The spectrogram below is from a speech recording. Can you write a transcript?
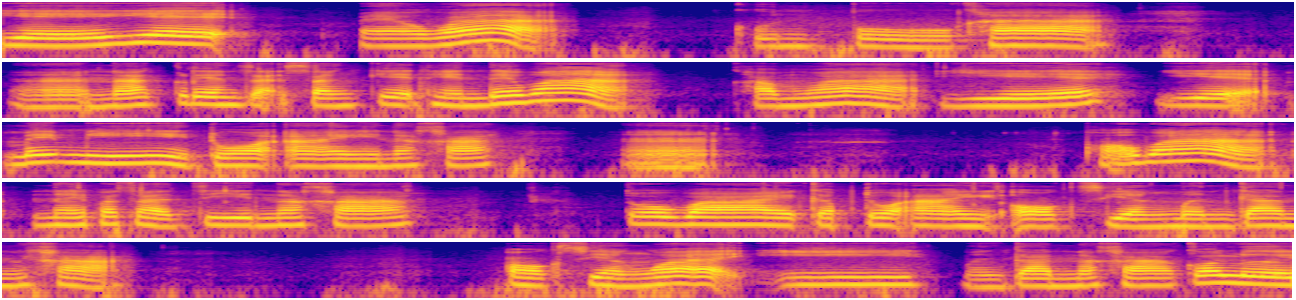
เย่เย่แปลว่า คุณปู่ค่ะอ่านักเรียนจะสังเกตเห็นได้ว่าคำว่า เย่เย่ไม่มีตัวไอนะคะอ่าเพราะว่าในภาษาจีนนะคะ ตัว y กับตัว i ออกเสียงเหมือนกันค่ะ ออกเสียงว่า e เหมือนกันนะคะ ก็เลย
